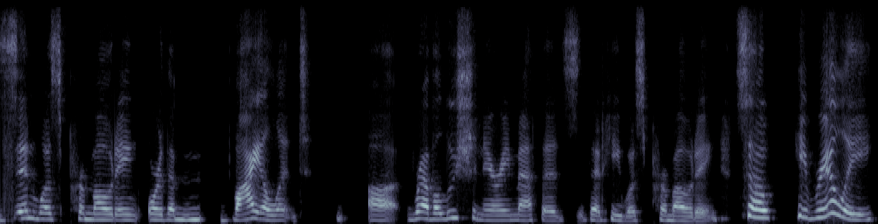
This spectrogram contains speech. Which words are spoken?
Zinn was promoting or the violent uh, revolutionary methods that he was promoting. So he really,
